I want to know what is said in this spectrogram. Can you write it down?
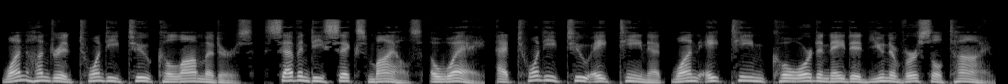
122 kilometers, 76 miles away, at 2218 at 118 Coordinated Universal Time.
